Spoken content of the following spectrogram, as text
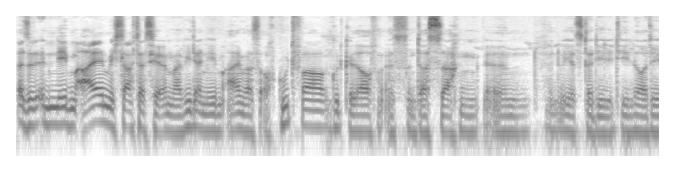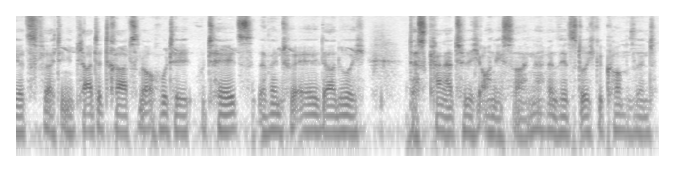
also neben allem, ich sage das ja immer wieder, neben allem, was auch gut war gut gelaufen ist, sind das Sachen, ähm, wenn du jetzt da die, die Leute jetzt vielleicht in die Pleite treibst oder auch Hotel, Hotels eventuell dadurch, das kann natürlich auch nicht sein, ne, wenn sie jetzt durchgekommen sind.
